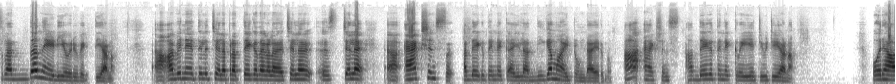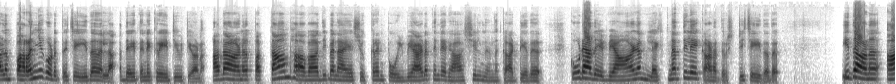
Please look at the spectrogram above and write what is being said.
ശ്രദ്ധ നേടിയ ഒരു വ്യക്തിയാണ്. അഭിനയത്തിൽ ചില പ്രത്യേകതകൾ ചില ചില ആക്ഷൻസ് അദ്ദേഹത്തിന്റെ കയ്യിൽ അധികമായിട്ടുണ്ടായിരുന്നു. ആ ആക്ഷൻസ് അദ്ദേഹത്തിന്റെ ക്രിയേറ്റിവിറ്റിയാണ് ഒരാളും പറഞ്ഞു കൊടുത്ത് ചെയ്തതല്ല അദ്ദേഹത്തിന്റെ ക്രിയേറ്റിവിറ്റിയാണ് അതാണ് പത്താം ഭാവാധിപനായ ശുക്രൻ പോയി വ്യാഴത്തിന്റെ രാശിയിൽ നിന്ന് കാട്ടിയത്. കൂടാതെ വ്യാഴം ലഗ്നത്തിലേക്കാണ് ദൃഷ്ടി ചെയ്തത്. ഇതാണ് ആ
